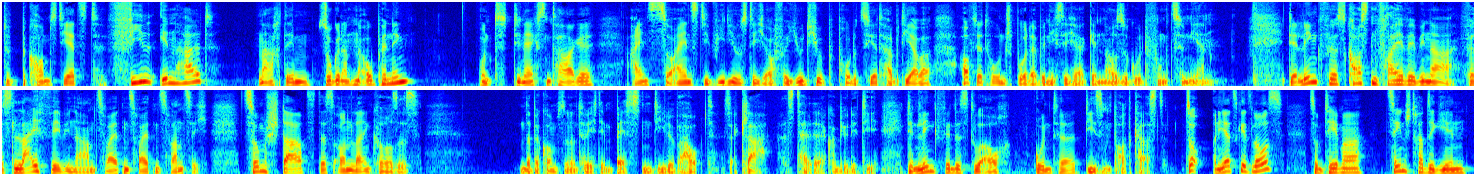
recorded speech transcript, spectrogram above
Du bekommst jetzt viel Inhalt nach dem sogenannten Opening und die nächsten Tage eins zu eins die Videos, die ich auch für YouTube produziert habe, die aber auf der Tonspur, da bin ich sicher, genauso gut funktionieren. Der Link fürs kostenfreie Webinar, fürs Live-Webinar am 2.2.20 zum Start des Online-Kurses. Und da bekommst du natürlich den besten Deal überhaupt. Ist ja klar, als Teil der Community. Den Link findest du auch unter diesem Podcast. So, und jetzt geht's los zum Thema 10 Strategien,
